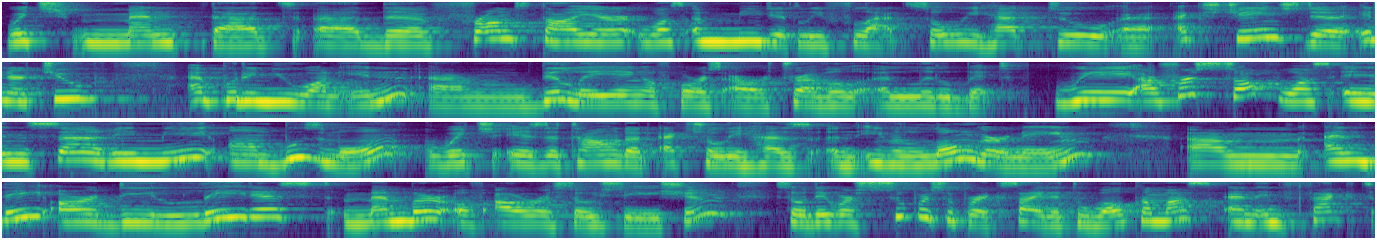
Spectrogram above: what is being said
which meant that uh, the front tire was immediately flat. So we had to uh, exchange the inner tube and put a new one in, um, delaying, of course, our travel a little bit. We our first stop was in Saint-Rémy en Bouzemont, which is a town that actually has an even longer name. Um, and they are the latest member of our association. So they were super, super excited to welcome us. And in fact,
